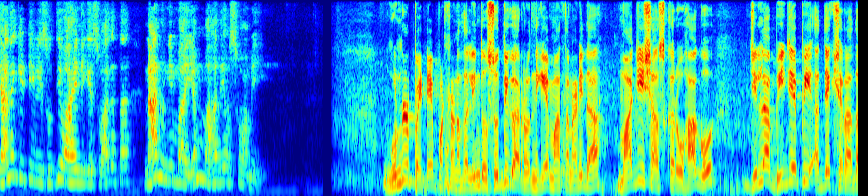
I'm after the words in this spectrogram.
ಜಾನಕಿ ಟಿವಿ ಸುದ್ದಿವಾಹಿನಿಗೆ ಸ್ವಾಗತ. ನಾನು ನಿಮ್ಮ ಎಂ ಮಹಾದೇವ ಸ್ವಾಮಿ. ಗುಂಡ್ಲುಪೇಟೆ ಪಟ್ಟಣದಲ್ಲಿಂದು ಸುದ್ದಿಗಾರರೊಂದಿಗೆ ಮಾತನಾಡಿದ ಮಾಜಿ ಶಾಸಕರು ಹಾಗೂ ಜಿಲ್ಲಾ ಬಿಜೆಪಿ ಅಧ್ಯಕ್ಷರಾದ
